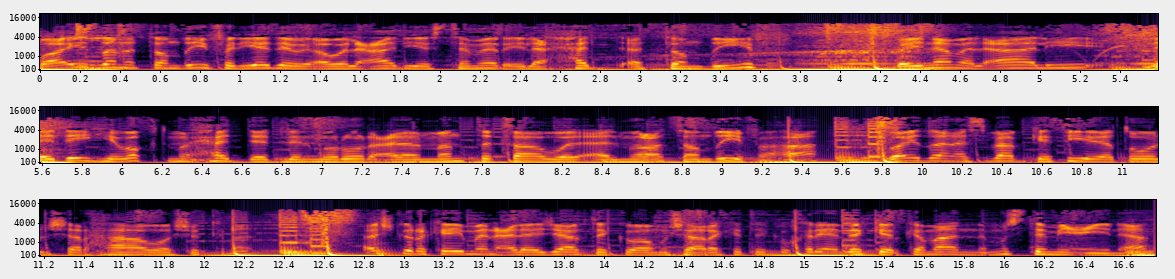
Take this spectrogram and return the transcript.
وأيضا التنظيف اليدوي أو العادي يستمر إلى حد التنظيف بينما الآلي لديه وقت محدد للمرور على المنطقة والمراد تنظيفها. وأيضا أسباب كثيرة يطول شرحها وشكرا. أشكرك أيمن على إجابتك ومشاركتك وخلينا نذكر كمان مستمعينا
